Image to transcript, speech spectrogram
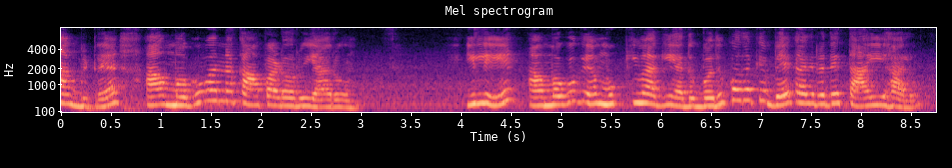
ಆಗಿಬಿಟ್ರೆ ಆ ಮಗುವನ್ನು ಕಾಪಾಡೋರು ಯಾರು? ಇಲ್ಲಿ ಆ ಮಗುಗೆ ಮುಖ್ಯವಾಗಿ ಅದು ಬದುಕೋದಕ್ಕೆ ಬೇಕಾಗಿರೋದೇ ತಾಯಿ ಹಾಲು.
